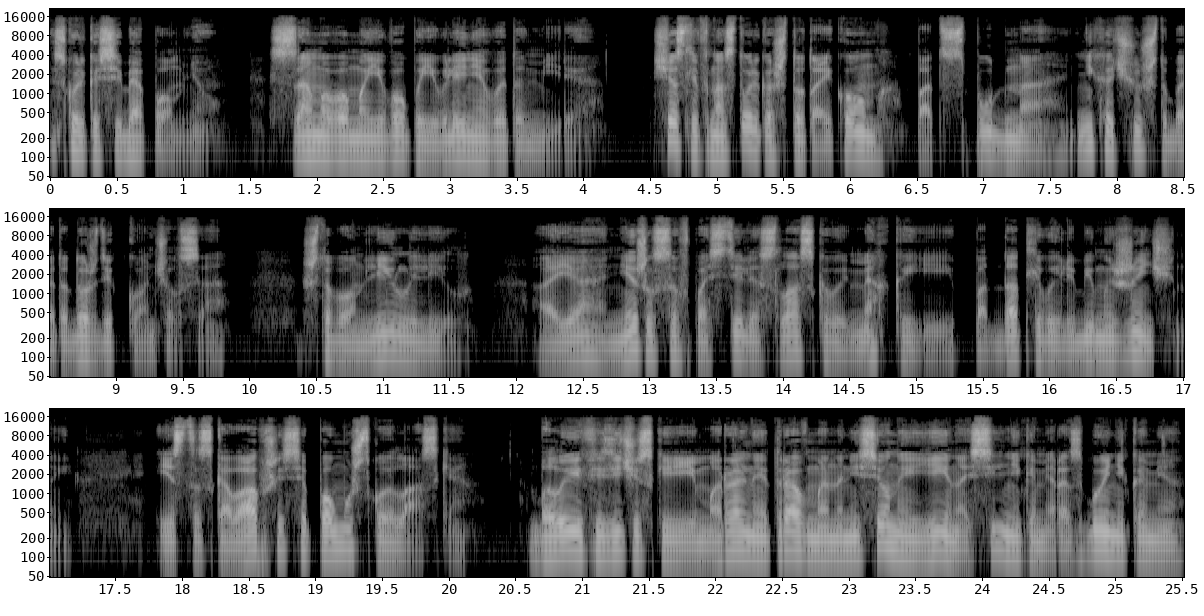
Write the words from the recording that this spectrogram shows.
Сколько себя помню. С самого моего появления в этом мире. Счастлив настолько, что тайком, подспудно, не хочу, чтобы этот дождик кончился. Чтобы он лил и лил. А я нежился в постели с ласковой, мягкой и податливой любимой женщиной — истосковавшейся по мужской ласке. Былые физические и моральные травмы, нанесенные ей насильниками-разбойниками,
